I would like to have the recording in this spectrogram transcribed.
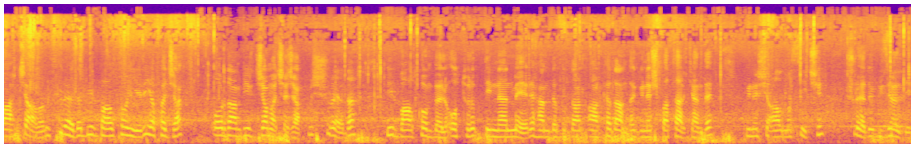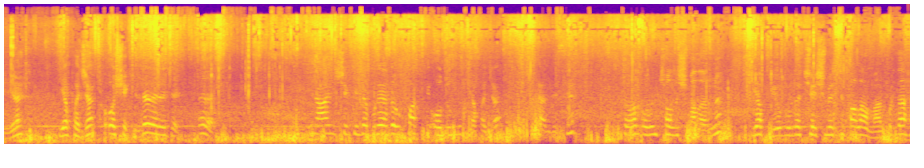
bahçe alanı. Şuraya da bir balkon yeri yapacak. Oradan bir cam açacakmış. Şuraya da bir balkon böyle oturup dinlenme yeri. Hem de buradan arkadan da güneş batarken de güneşi alması için şuraya da güzel bir yer yapacak. O şekilde verecek. Evet. Yine aynı şekilde buraya da ufak bir odunluk yapacak kendisi. Şu an onun çalışmalarını yapıyor. Burada çeşmesi falan var. Burada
